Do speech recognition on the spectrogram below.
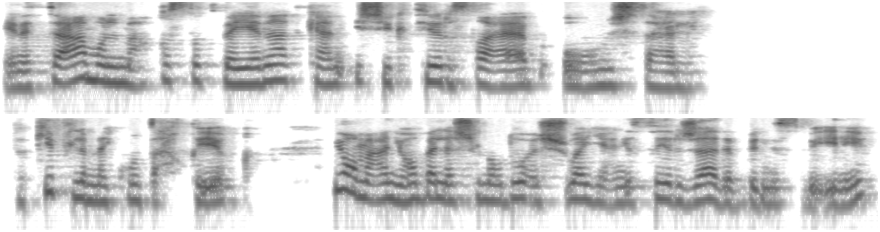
يعني التعامل مع قصة بيانات كان إشي كتير صعب ومش سهل. فكيف لما يكون تحقيق؟ يوم عن يوم بلش الموضوع شوي يعني يصير جاذب بالنسبة إلي.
